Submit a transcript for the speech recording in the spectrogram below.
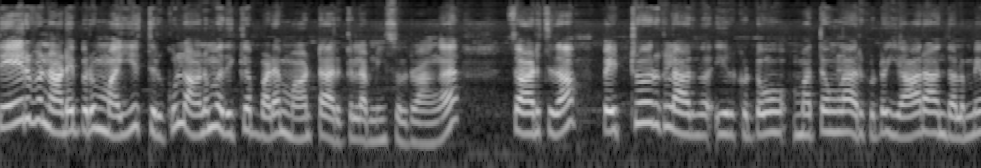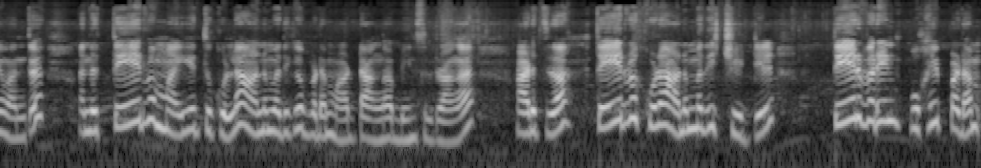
தேர்வு நடைபெறும் மையத்திற்குள் அனுமதிக்கப்பட மாட்டார்கள் அப்படின்னு சொல்கிறாங்க ஸோ அடுத்ததாக பெற்றோர்களாக இருந்த இருக்கட்டும் மற்றவங்களாக இருக்கட்டும் யாராக இருந்தாலுமே வந்து அந்த தேர்வு மையத்துக்குள்ளே அனுமதிக்கப்பட மாட்டாங்க அப்படின்னு சொல்கிறாங்க அடுத்ததாக தேர்வு கூட அனுமதி சீட்டில் தேர்வரின் புகைப்படம்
